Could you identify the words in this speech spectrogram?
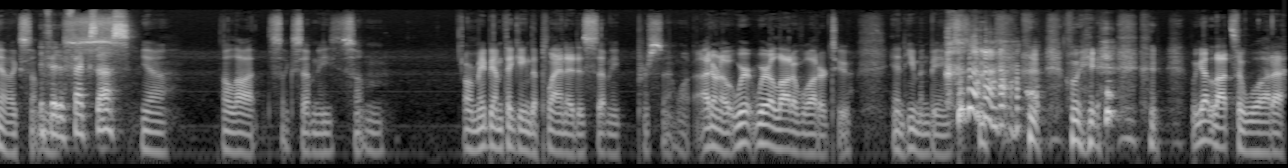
Yeah, like something. if it affects us Yeah, a lot. It's like seventy something, or maybe I'm thinking the planet is seventy percent water. I don't know. We're we're a lot of water too, in human beings. we we got lots of water.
